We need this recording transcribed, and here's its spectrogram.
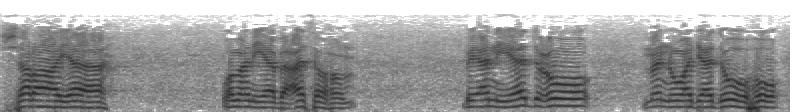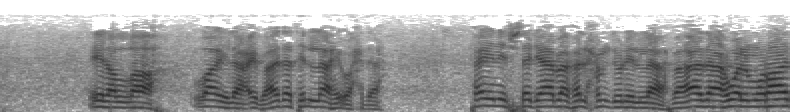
سراياه ومن يبعثهم بأن يدعوا من وجدوه إلى الله وإلى عبادة الله وحده. فإن استجاب فالحمد لله فهذا هو المراد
